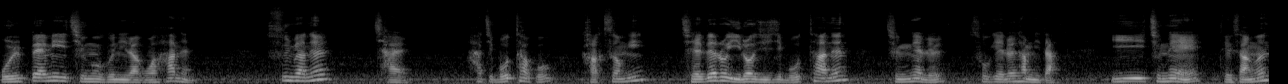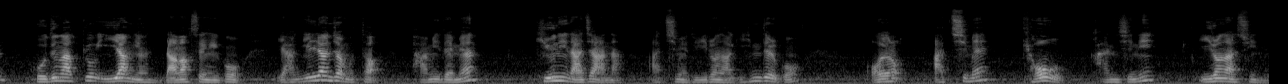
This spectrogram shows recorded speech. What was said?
올빼미 증후군이라고 하는 수면을 잘 하지 못하고 각성이 제대로 이루어지지 못하는 증례를 소개를 합니다. 이 증례의 대상은 고등학교 2학년 남학생이고 약 1년 전부터 밤이 되면 기운이 나지 않아 아침에도 일어나기 힘들고 어, 아침에 겨우 간신히 일어날 수 있는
